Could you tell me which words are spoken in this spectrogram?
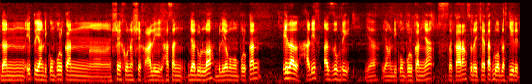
Dan itu yang dikumpulkan uh, Syekhuna Syekh Ali Hasan Jadullah, beliau mengumpulkan ilal hadis Az-Zuhri ya, yang dikumpulkannya sekarang sudah dicetak 12 jilid.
